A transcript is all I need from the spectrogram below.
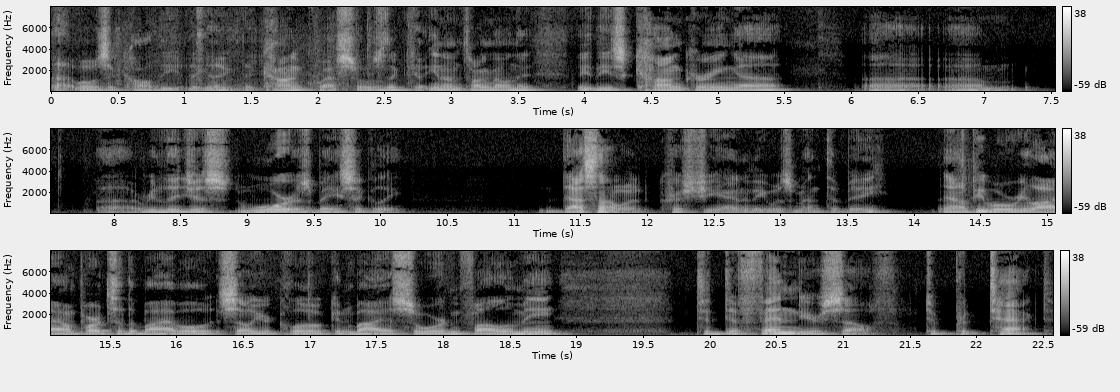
uh, what was it called? The, the, the conquest. What was the you know I'm talking about when they, these conquering uh, uh, um, uh, religious wars, basically. That's not what Christianity was meant to be. Now people rely on parts of the Bible, sell your cloak and buy a sword and follow me, to defend yourself, to protect.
